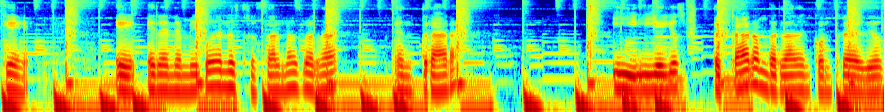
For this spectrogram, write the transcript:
que eh, el enemigo de nuestras almas, ¿verdad? Entrara y, ellos pecaron, ¿verdad? En contra de Dios.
